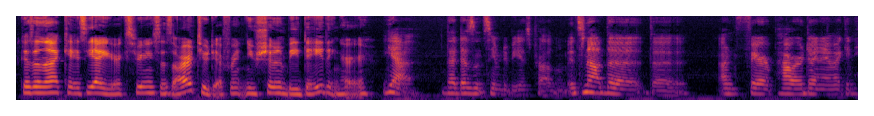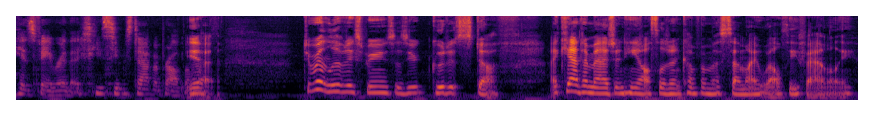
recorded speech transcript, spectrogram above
Because in that case, yeah, your experiences are too different. You shouldn't be dating her. Yeah, that doesn't seem to be his problem. It's not the the unfair power dynamic in his favor that he seems to have a problem Yeah. Different lived experiences, you're good at stuff. I can't imagine he also didn't come from a semi wealthy family.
